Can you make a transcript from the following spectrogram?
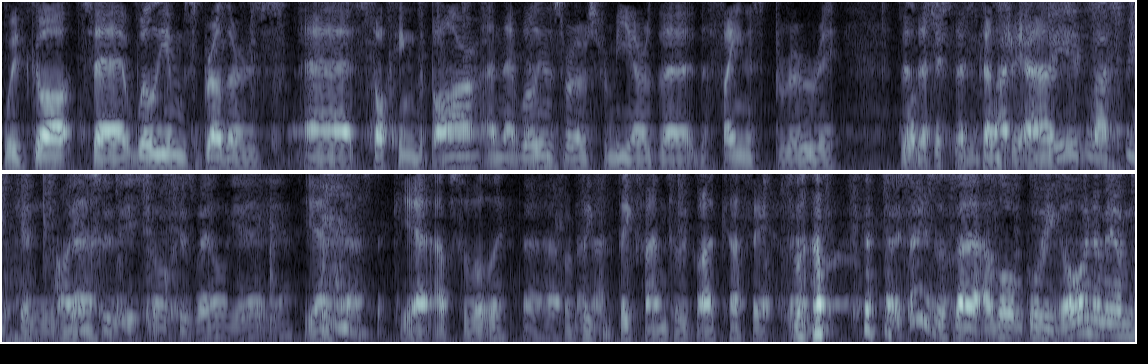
we've got uh, Williams Brothers uh, stocking the bar, and that Williams Brothers for me are the, the finest brewery that Well, this, this country Black has. Cafe last week, and Oh, that's yeah. who they stock as well. Yeah, yeah. Yeah. Fantastic. Yeah, absolutely. Uh-huh, We're big uh-huh. big fans of the Glad Cafe. as well. It sounds there's a, a lot going on. I mean,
